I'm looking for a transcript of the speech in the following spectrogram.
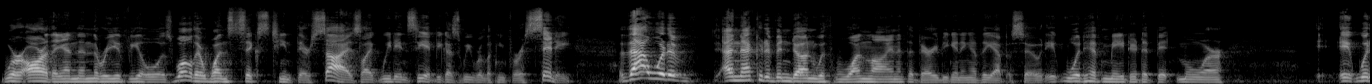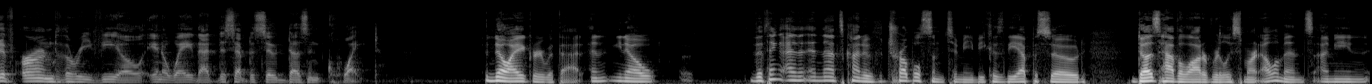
where are they? And then the reveal was well they're one sixteenth their size. Like we didn't see it because we were looking for a city. That would have and that could have been done with one line at the very beginning of the episode. It would have made it a bit more. It would have earned the reveal in a way that this episode doesn't quite. No, I agree with that. And you know, the thing, and, and that's kind of troublesome to me because the episode does have a lot of really smart elements. I mean,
